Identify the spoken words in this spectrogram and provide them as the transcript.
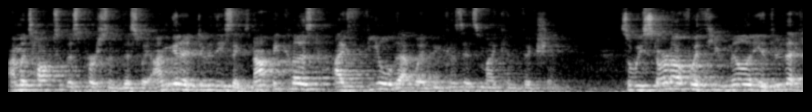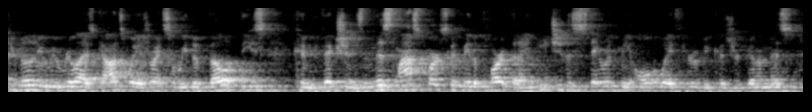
I'm going to talk to this person this way. I'm going to do these things, not because I feel that way, because it's my conviction. So we start off with humility, and through that humility, we realize God's way is right. So we develop these convictions. And this last part is going to be the part that I need you to stay with me all the way through because you're going to miss.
